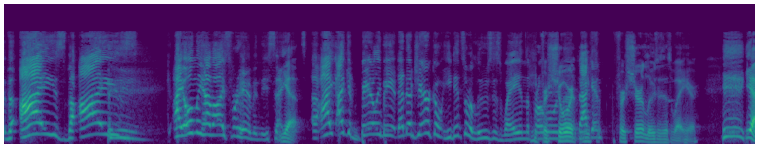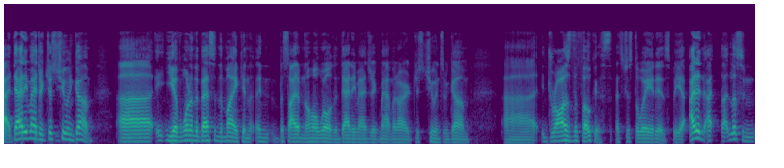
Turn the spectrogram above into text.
the eyes, the eyes. I only have eyes for him in these segments. Uh, I I can barely be. I know Jericho. He did sort of lose his way in the he promo for in the sure, back he end. for sure loses his way here. Yeah, Daddy Magic just chewing gum. Uh, you have one of the best in the mic, and, and beside him the whole world, and Daddy Magic, Matt Menard, just chewing some gum. Uh, it draws the focus. That's just the way it is. But yeah, I didn't. I, I, listen,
